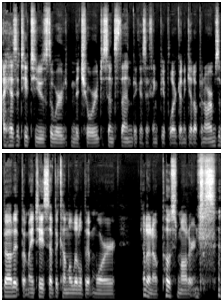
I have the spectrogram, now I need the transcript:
I hesitate to use the word matured since then because I think people are going to get up in arms about it. But my tastes have become a little bit more, I don't know, postmodern. So,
